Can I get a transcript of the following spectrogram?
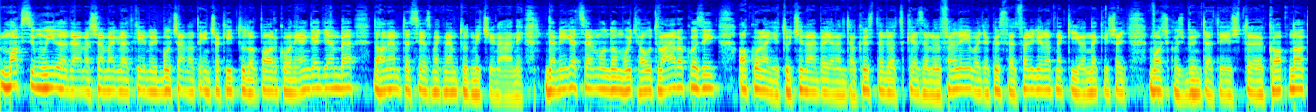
maximum illedelmesen meg lehet kérni, hogy bocsánat, én csak itt tudok parkolni, engedjen be, de ha nem teszi, ezt meg nem tud mit csinálni. De még egyszer mondom, hogy ha ott várakozik, akkor annyit tud csinálni, bejelenti a közterület kezelő felé, vagy a közterület felügyeletnek kijönnek, és egy vacskos büntetést kapnak.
